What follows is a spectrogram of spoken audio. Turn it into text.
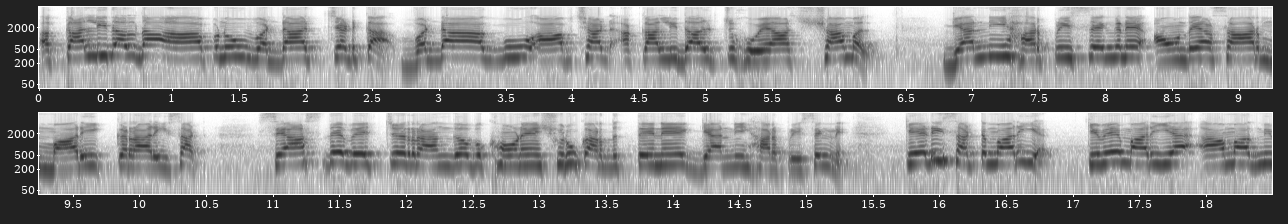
ਅਕਾਲੀ ਦਲ ਦਾ ਆਪ ਨੂੰ ਵੱਡਾ ਝਟਕਾ, ਵੱਡਾ ਆਗੂ ਆਪ ਛੱਡ ਅਕਾਲੀ ਦਲ 'ਚ ਹੋਇਆ ਸ਼ਾਮਲ। ਗਿਆਨੀ ਹਰਪ੍ਰੀਤ ਸਿੰਘ ਨੇ ਆਉਂਦਿਆਂ ਸਾਰ ਮਾਰੀ ਕਰਾਰੀ ਸੱਟ। ਸਿਆਸਤ ਦੇ ਵਿੱਚ ਰੰਗ ਵਿਖਾਉਣੇ ਸ਼ੁਰੂ ਕਰ ਦਿੱਤੇ ਨੇ ਗਿਆਨੀ ਹਰਪ੍ਰੀਤ ਸਿੰਘ ਨੇ। ਕਿਹੜੀ ਸੱਟ ਮਾਰੀ ਹੈ? ਕਿਵੇਂ ਮਾਰੀ ਹੈ? ਆਮ ਆਦਮੀ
